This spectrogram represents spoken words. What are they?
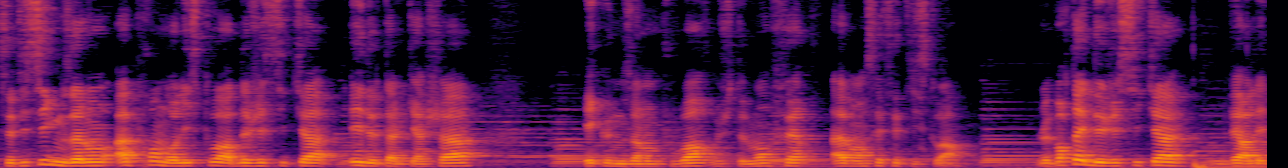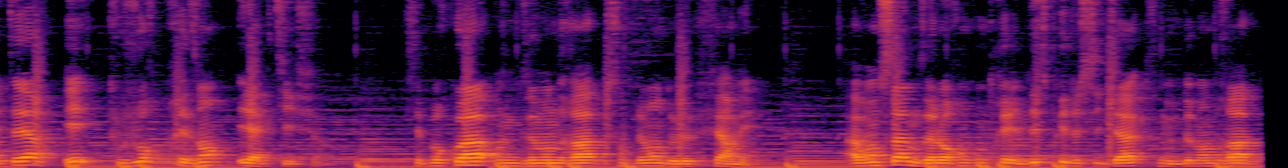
C'est ici que nous allons apprendre l'histoire de Jessica et de Talkasha, et que nous allons pouvoir justement faire avancer cette histoire. Le portail de Jessica vers l'éther est toujours présent et actif. C'est pourquoi on nous demandera tout simplement de le fermer. Avant ça, nous allons rencontrer l'esprit Jessica qui nous demandera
